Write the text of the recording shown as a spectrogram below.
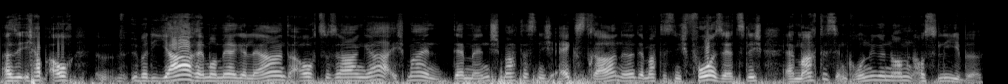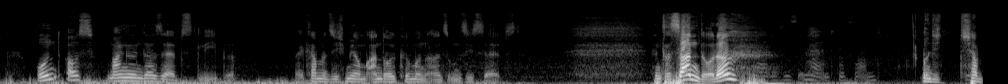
Also ich habe auch äh, über die Jahre immer mehr gelernt, auch zu sagen, ja, ich meine, der Mensch macht das nicht extra, ne? der macht das nicht vorsätzlich, er macht es im Grunde genommen aus Liebe und aus mangelnder Selbstliebe. Da kann man sich mehr um andere kümmern als um sich selbst. Interessant, oder? Ja, das ist immer interessant. Und ich, ich habe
